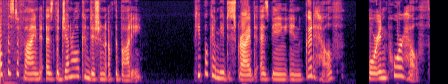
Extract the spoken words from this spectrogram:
Health is defined as the general condition of the body. People can be described as being in good health or in poor health.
